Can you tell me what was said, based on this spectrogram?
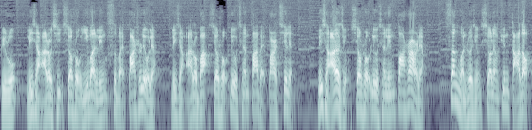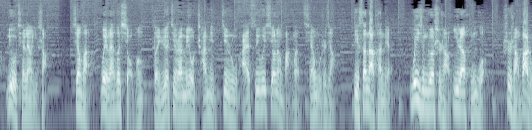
比如，理想 L 七销售一万零四百八十六辆，理想 L 八销售六千八百八十七辆。理想 L 九销售六千零八十二辆，三款车型销量均达到六千辆以上。相反，蔚来和小鹏本月竟然没有产品进入 SUV 销量榜的前五十强。第三大看点，微型车市场依然红火，市场霸主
